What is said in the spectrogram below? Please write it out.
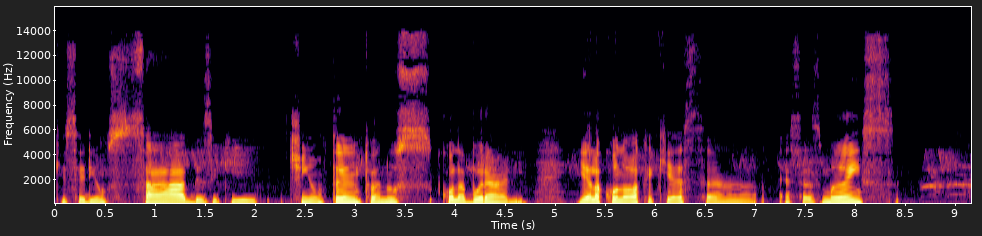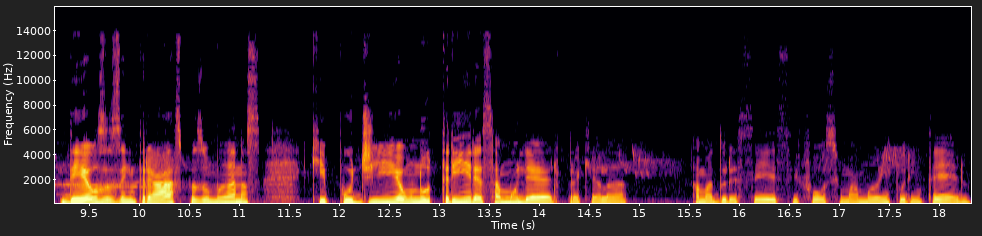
que seriam sábias e que tinham tanto a nos colaborar. E ela coloca que essa, essas mães, deusas, entre aspas, humanas, que podiam nutrir essa mulher para que ela amadurecesse e fosse uma mãe por inteiro,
